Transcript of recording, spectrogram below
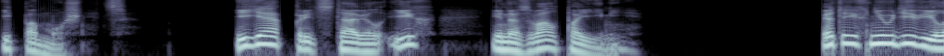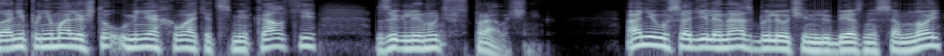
и помощница». И я представил их и назвал по имени. Это их не удивило, они понимали, что у меня хватит смекалки заглянуть в справочник. Они усадили нас, были очень любезны со мной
